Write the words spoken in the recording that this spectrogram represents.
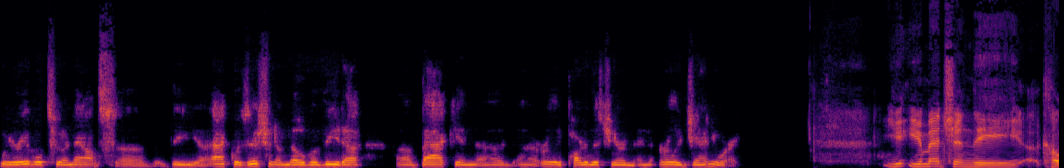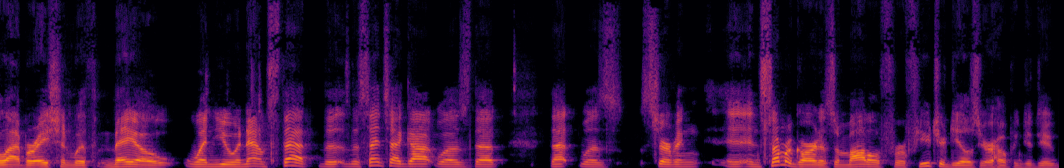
we were able to announce uh, the acquisition of NovaVita uh, back in early part of this year in, in early January. You, you mentioned the collaboration with Mayo. When you announced that, the, the sense I got was that that was serving in some regard as a model for future deals you're hoping to do.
